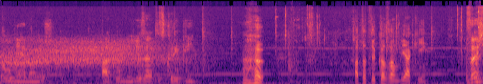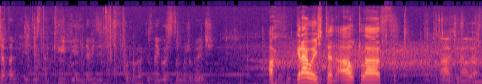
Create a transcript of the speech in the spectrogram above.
To u mnie chyba, wiesz? Tak, u mnie. Jezu, ale to jest creepy. A to tylko zombiaki. Weź, a tam to jest tak creepy, ja nienawidzę dzieci w horrorach. To jest najgorsze, co może być. Ach, grałeś ten Outlast A, grałem.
